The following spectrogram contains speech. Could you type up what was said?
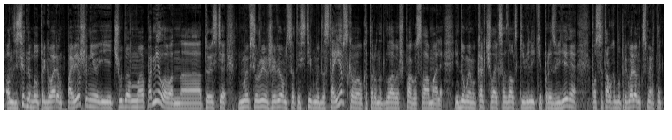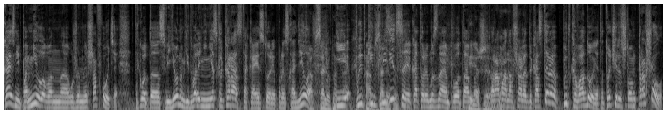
Он действительно был приговорен к повешению и чудом э, помилован. А, То есть э, мы всю жизнь живем с этой стигмой Достоевского, у которого над головой шпагу сломали, и думаем, как человек создал такие великие произведения после того, как был приговорен к смертной казни, помилован а, уже на эшафоте. Так вот, э, с Вийоном едва ли не несколько раз такая история происходила. Абсолютно И так. пытки Абсолютно инквизиции, которые мы знаем по там Пережил, романам Шарля де Кастера, пытка водой. Это то, через что он прошел.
